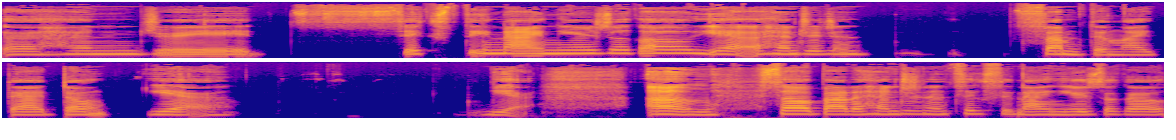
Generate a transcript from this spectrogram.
a 169 years ago. Yeah, 100 and something like that. Don't, yeah. Yeah. Um, so about 169 years ago,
